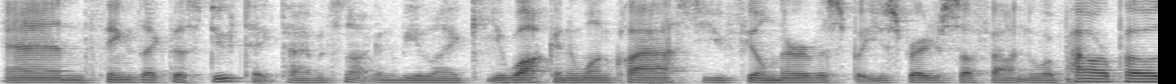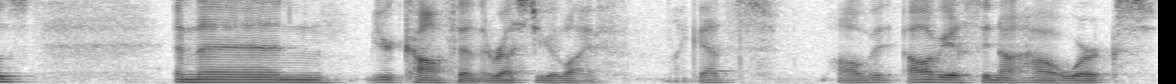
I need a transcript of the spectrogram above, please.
And things like this do take time. It's not going to be like you walk into one class, you feel nervous, but you spread yourself out into a power pose, and then you're confident the rest of your life. Like that's obvi- obviously not how it works.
